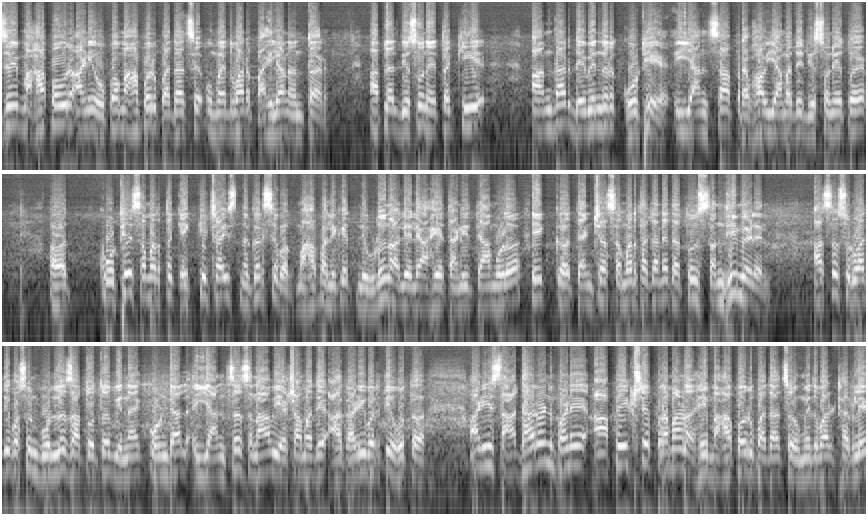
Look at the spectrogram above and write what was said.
जे महापौर आणि उपमहापौर पदाचे उमेदवार पाहिल्यानंतर आपल्याला दिसून येतं की आमदार देवेंद्र कोठे यांचा प्रभाव यामध्ये दिसून येतोय. कोठे समर्थक एक्केचाळीस नगरसेवक महापालिकेत निवडून आलेले आहेत आणि त्यामुळं एक त्यांच्या समर्थकाने त्यातून संधी मिळेल असं सुरुवातीपासून बोललं जात होतं. विनायक कोंडाल यांचंच नाव याच्यामध्ये आघाडीवरती होतं. आणि साधारणपणे अपेक्षेप्रमाणे हे महापौरपदाचं उमेदवार ठरले.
